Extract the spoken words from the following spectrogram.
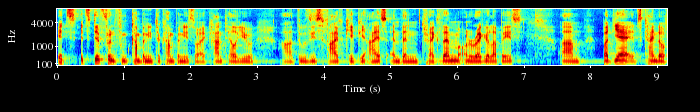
it's it's different from company to company, so I can't tell you uh, do these five KPIs and then track them on a regular base. Um, but yeah, it's kind of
